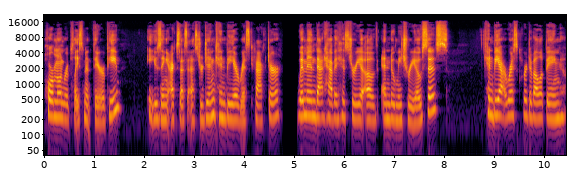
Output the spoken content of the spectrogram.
Hormone replacement therapy using excess estrogen can be a risk factor. Women that have a history of endometriosis can be at risk for developing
